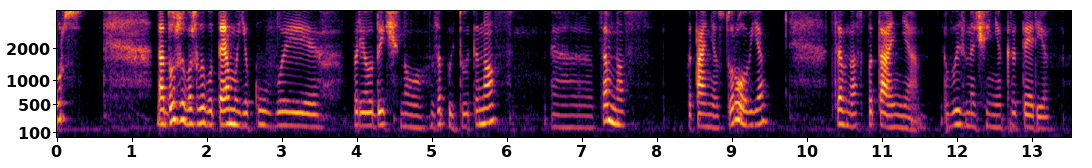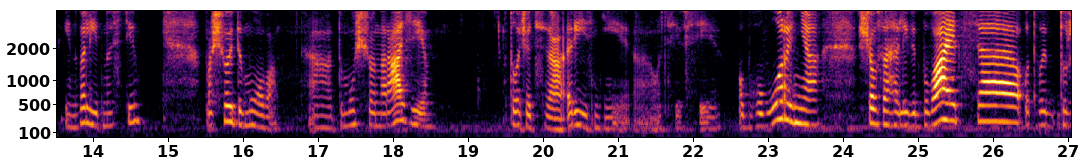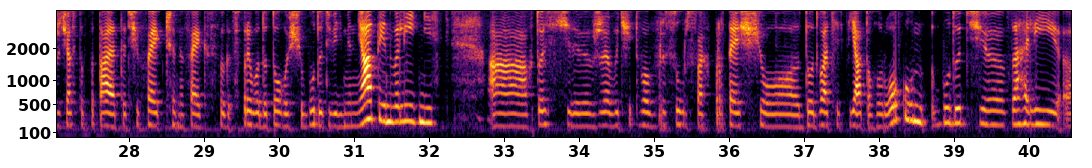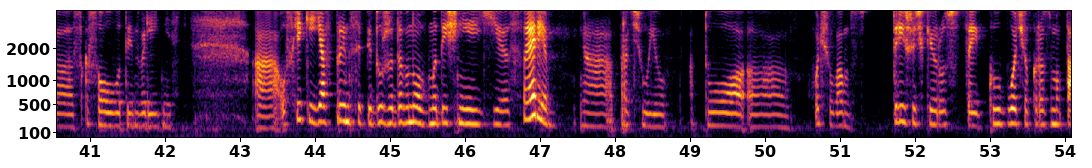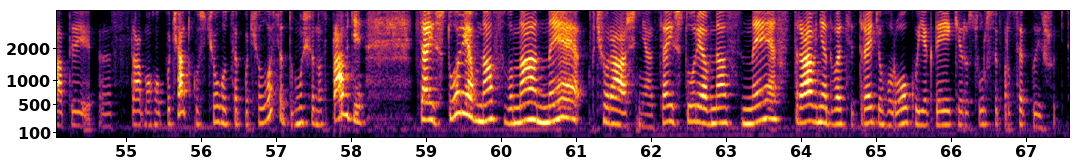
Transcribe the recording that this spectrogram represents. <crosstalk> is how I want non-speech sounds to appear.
екскурс на дуже важливу тему, яку ви періодично запитуєте нас. Е, Це в нас питання здоров'я, це в нас питання визначення критеріїв інвалідності. Про що йде мова? Е, Тому що наразі точаться різні е, оці всі обговорення, що взагалі відбувається. От ви дуже часто питаєте, чи фейк, чи не фейк з приводу того, що будуть відміняти інвалідність. А хтось е, вже вичитував в ресурсах про те, що до 25-го року будуть е, взагалі е, скасовувати інвалідність. Оскільки я, в принципі, дуже давно в медичній сфері працюю, то хочу вам трішечки роз, цей клубочок розмотати е, з самого початку, з чого це почалося, тому що насправді ця історія в нас вона не вчорашня, ця історія в нас не з травня 23-го року, як деякі ресурси про це пишуть.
